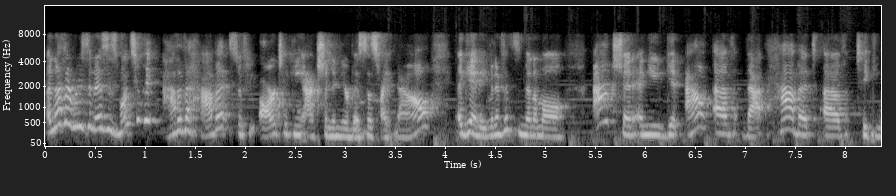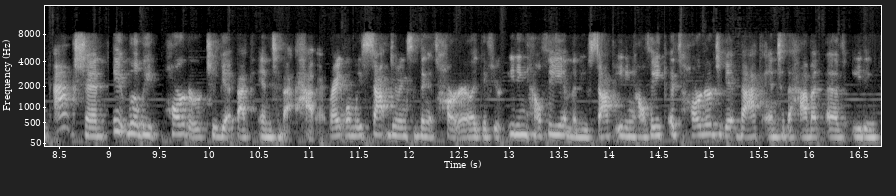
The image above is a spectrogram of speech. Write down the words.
Another reason is, is once you get out of a habit, so if you are taking action in your business right now, again, even if it's minimal action and you get out of that habit of taking action, it will be harder to get back into that habit, right? When we stop doing something, it's harder. Like if you're eating healthy and then you stop eating healthy, it's harder to get back into the habit of eating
